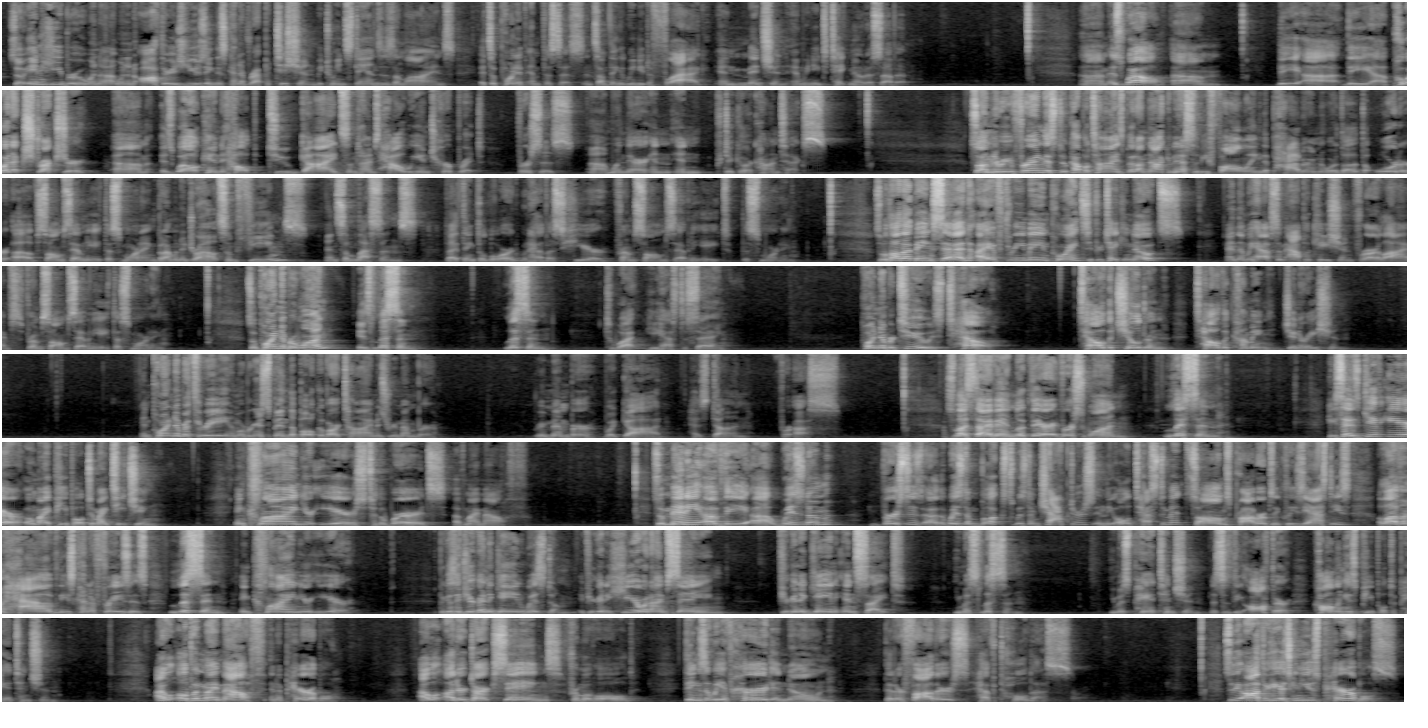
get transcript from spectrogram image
So, in Hebrew, when, a, when an author is using this kind of repetition between stanzas and lines, it's a point of emphasis and something that we need to flag and mention, and we need to take notice of it. Um, as well, um, the, uh, the uh, poetic structure um, as well can help to guide sometimes how we interpret verses um, when they're in, in particular contexts. So I'm going to be referring this to a couple times, but I'm not going to necessarily be following the pattern or the, the order of Psalm 78 this morning, but I'm going to draw out some themes and some lessons that I think the Lord would have us hear from Psalm 78 this morning. So, with all that being said, I have three main points if you're taking notes and then we have some application for our lives from Psalm 78 this morning. So, point number one is listen. Listen to what he has to say. Point number two is tell. Tell the children, tell the coming generation. And point number three, and where we're going to spend the bulk of our time, is remember. Remember what God has done for us. So let's dive in. Look there at verse 1. Listen he says, Give ear, O my people, to my teaching. Incline your ears to the words of my mouth. So many of the uh, wisdom verses, uh, the wisdom books, wisdom chapters in the Old Testament, Psalms, Proverbs, Ecclesiastes, a lot of them have these kind of phrases. Listen, incline your ear. Because if you're going to gain wisdom, if you're going to hear what I'm saying, if you're going to gain insight, you must listen. You must pay attention. This is the author calling his people to pay attention. I will open my mouth in a parable. I will utter dark sayings from of old, things that we have heard and known, that our fathers have told us. So the author here is going to use parables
